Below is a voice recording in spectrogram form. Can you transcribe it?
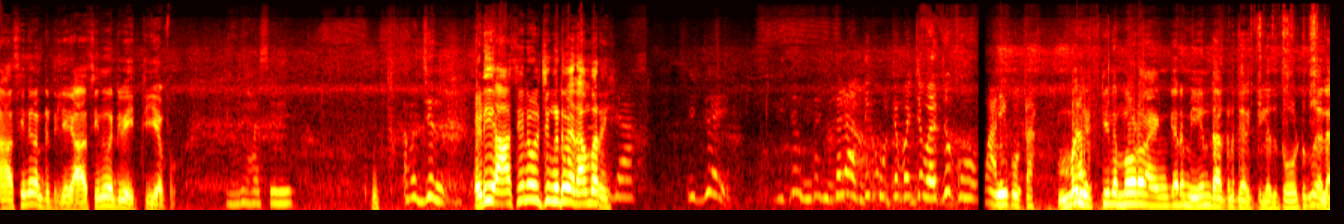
യാസീനെ കണ്ടിട്ടില്ല. യാസീന് വേണ്ടി വെയിറ്റ് ചെയ്യാം അപ്പൊ. എടി യാസീനെ വിളിച്ച് ഇങ്ങോട്ട് വരാൻ പറ ഉമ്മ നെട്ടി നമ്മവിടെ ഭയങ്കര മീൻ ഉണ്ടാക്കുന്ന തിരക്കില്ല അത് തോട്ടുന്നു അല്ല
